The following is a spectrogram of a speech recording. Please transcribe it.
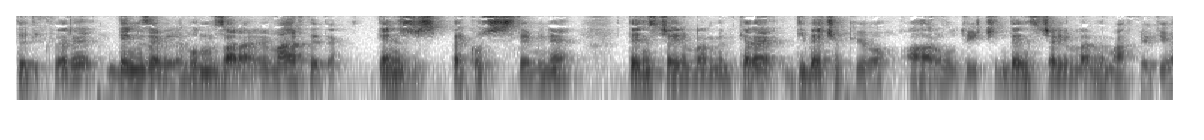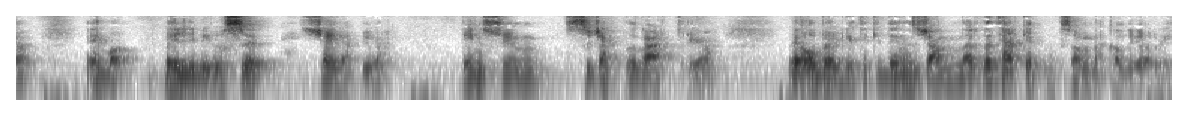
dedikleri denize veriyor. Bunun zararı var dedi. Deniz ekosistemini, deniz çayırlarını bir kere dibe çekiyor ağır olduğu için. Deniz çayırlarını mahvediyor. E, belli bir ısı şey yapıyor. Deniz suyunun sıcaklığını arttırıyor. Ve o bölgedeki deniz canlıları da terk etmek zorunda kalıyor orayı.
